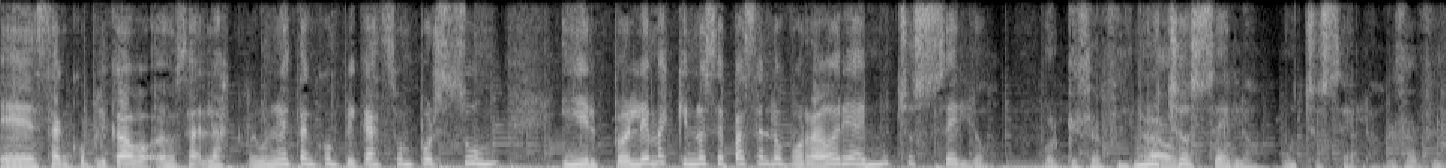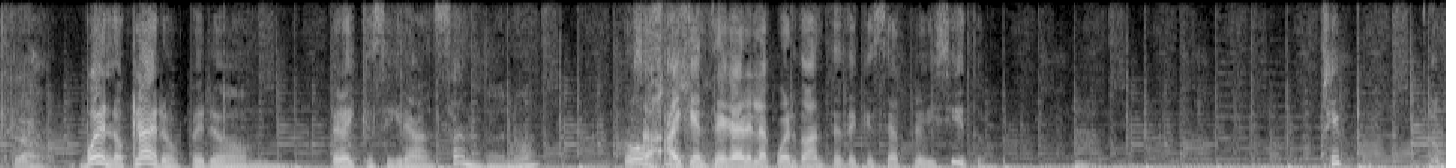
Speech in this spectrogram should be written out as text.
eh, se han complicado, o sea, las reuniones tan complicadas son por Zoom y el problema es que no se pasan los borradores, hay mucho celo, Porque se han filtrado. mucho celo, mucho celo. Porque se han filtrado. Bueno, claro, pero, pero hay que seguir avanzando, ¿no? No, o sea, sí, hay sí. que entregar el acuerdo antes de que sea el plebiscito. Sí, No, por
